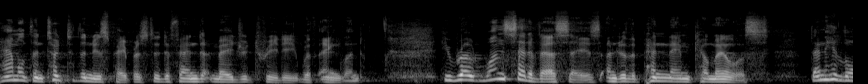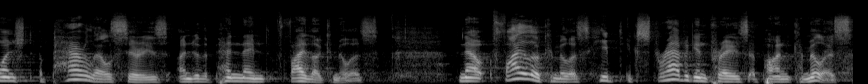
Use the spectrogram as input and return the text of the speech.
Hamilton took to the newspapers to defend a major treaty with England. He wrote one set of essays under the pen name Camillus. Then he launched a parallel series under the pen name Philo-Camillus. Now, Philo-Camillus heaped extravagant praise upon Camillus.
